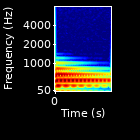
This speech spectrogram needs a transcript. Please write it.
you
